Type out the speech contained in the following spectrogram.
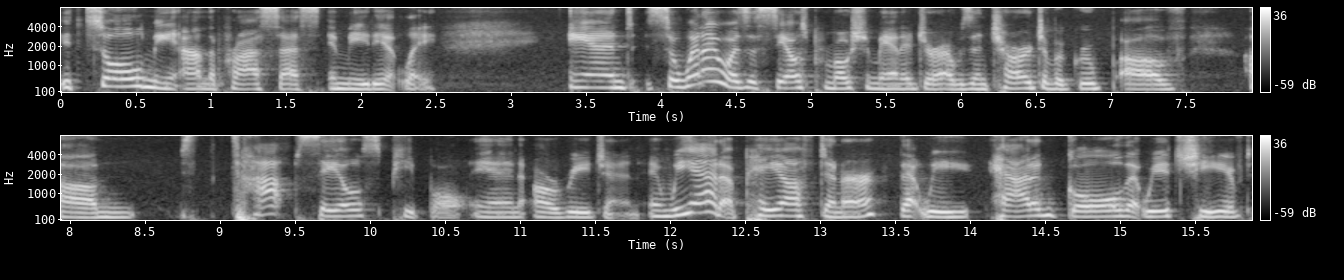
it sold me on the process immediately. And so, when I was a sales promotion manager, I was in charge of a group of um, top salespeople in our region. And we had a payoff dinner that we had a goal that we achieved,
